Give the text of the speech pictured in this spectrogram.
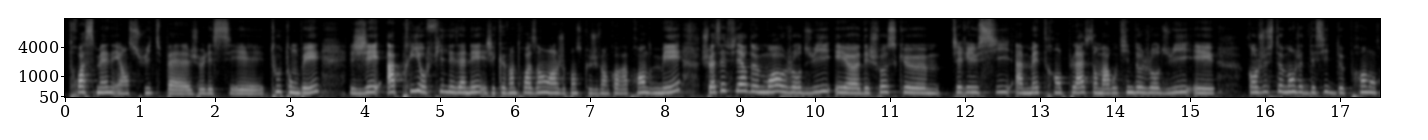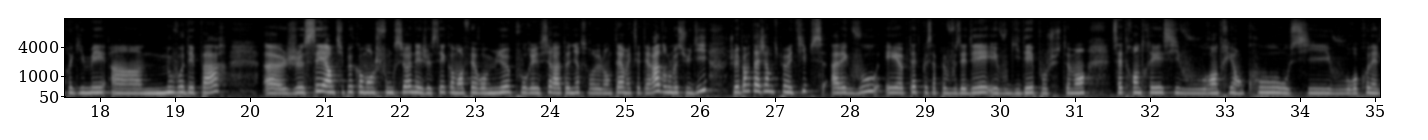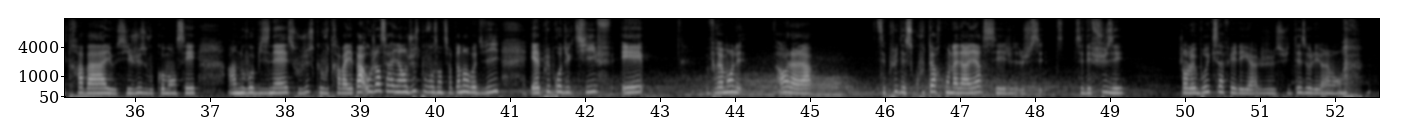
trois semaines et ensuite ben, je laissais tout tomber. J'ai appris au fil des années, j'ai que 23 ans, hein, je pense que je vais encore apprendre, mais je suis assez fière de moi aujourd'hui et euh, des choses que j'ai réussi à mettre en place dans ma routine d'aujourd'hui et quand justement je décide de prendre entre guillemets un nouveau départ, euh, je sais un petit peu comment je fonctionne et je sais comment faire au mieux pour réussir à tenir sur le long terme, etc. Donc je me suis dit, je vais partager un petit peu mes tips avec vous et euh, peut-être que ça peut vous aider et vous guider pour justement cette rentrée, si vous rentrez en cours ou si vous reprenez le travail ou si juste vous commencez un nouveau business ou juste que vous travaillez pas ou j'en sais rien, juste pour vous sentir bien dans votre vie et être plus productif et vraiment les... Oh là là, c'est plus des scooters qu'on a derrière, c'est des fusées. Genre le bruit que ça fait, les gars. Je suis désolée, vraiment.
